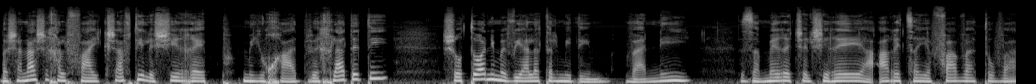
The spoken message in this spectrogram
בשנה שחלפה הקשבתי לשיר ראפ מיוחד, והחלטתי שאותו אני מביאה לתלמידים. ואני זמרת של שירי הארץ היפה והטובה,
